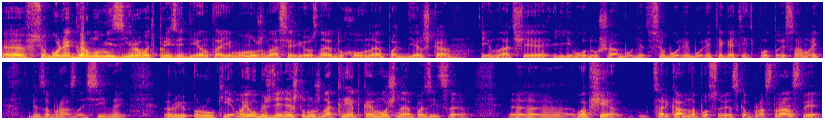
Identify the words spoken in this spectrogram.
все более горлумизировать президента. Ему нужна серьезная духовная поддержка, иначе его душа будет все более и более тяготеть к вот той самой безобразной, сильной руке. Мое убеждение, что нужна крепкая, мощная оппозиция э, вообще царькам на постсоветском пространстве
